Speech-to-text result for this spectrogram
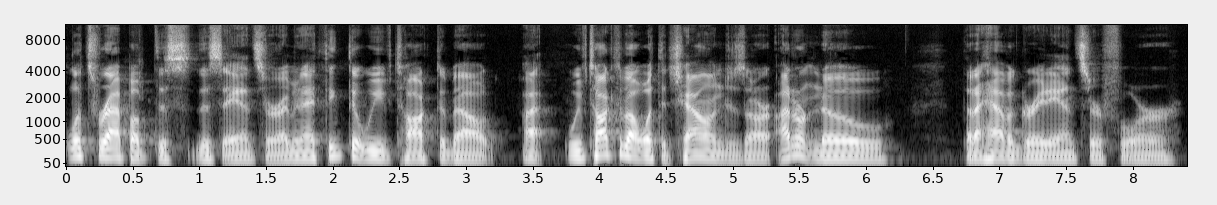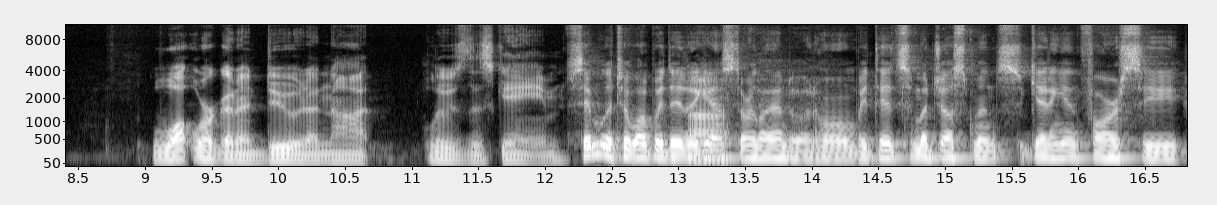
let's wrap up this this answer. I mean, I think that we've talked about I we've talked about what the challenges are. I don't know that I have a great answer for what we're gonna do to not lose this game. Similar to what we did uh, against Orlando at home, we did some adjustments, getting in Farsi,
